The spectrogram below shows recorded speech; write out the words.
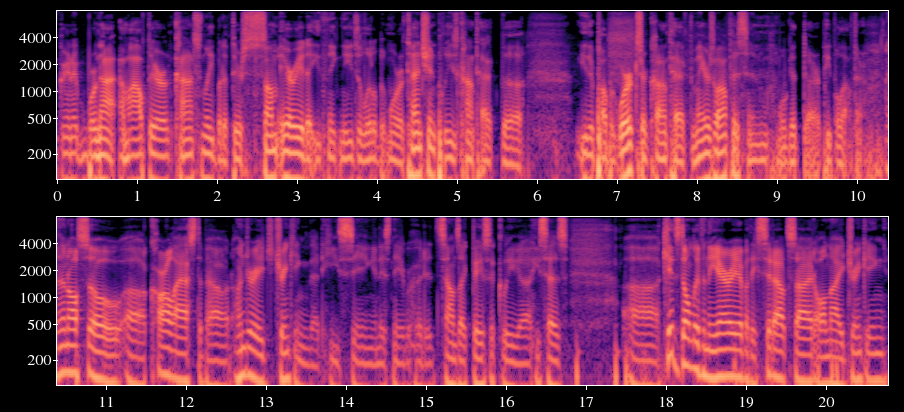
granted, we're not, I'm out there constantly, but if there's some area that you think needs a little bit more attention, please contact the, either Public Works or contact the mayor's office and we'll get our people out there. And then also, uh, Carl asked about underage drinking that he's seeing in his neighborhood. It sounds like basically uh, he says uh, kids don't live in the area, but they sit outside all night drinking.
